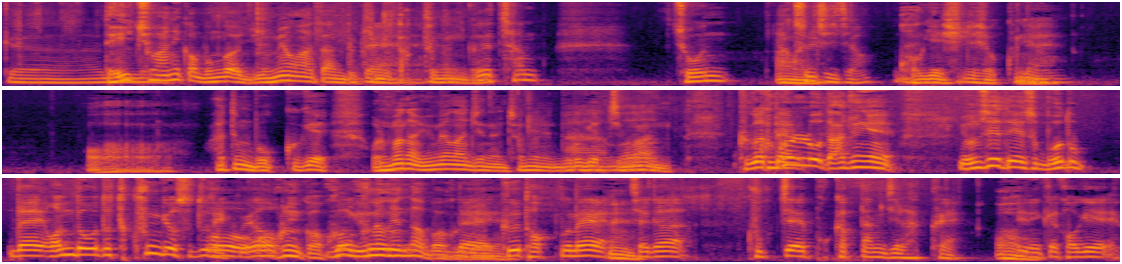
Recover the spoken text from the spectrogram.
그 네이처 하니까 뭔가 유명하다는 느낌이 네. 딱 드는데. 그참 좋은 학술지죠. 어, 거기에 실리셨군요. 네. 어. 하여튼 뭐 그게 얼마나 유명한지는 저는 모르겠지만 아, 뭐 그걸로 나중에 연세대에서 모두 네, 언더우드 특훈 교수도 됐고요. 어, 어 그러니까. 그 유명했나 봐, 그게. 네, 그 덕분에 네. 제가 국제 복합당질 학회 어. 그러니까 거기에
